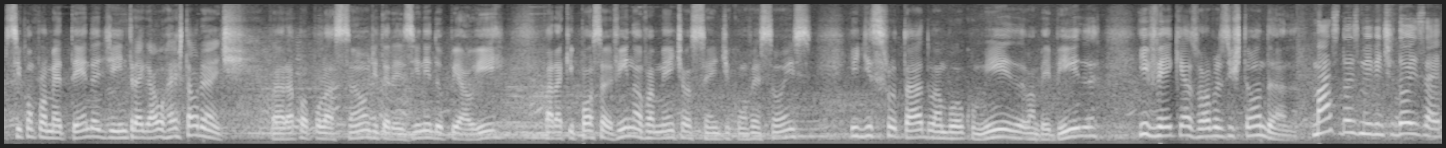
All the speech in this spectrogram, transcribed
se comprometendo é de entregar o restaurante para a população de Teresina e do Piauí, para que possa vir novamente ao centro de convenções e desfrutar de uma boa comida, uma bebida e ver que as obras estão andando. Março de 2022 é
